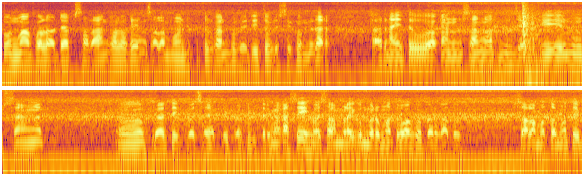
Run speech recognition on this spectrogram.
Mohon maaf kalau ada kesalahan. Kalau ada yang salah mohon dibetulkan. Boleh ditulis di komentar. Karena itu akan sangat menjadi ilmu sangat uh, berarti buat saya pribadi. Terima kasih. Wassalamualaikum warahmatullahi wabarakatuh. Salam otomotif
